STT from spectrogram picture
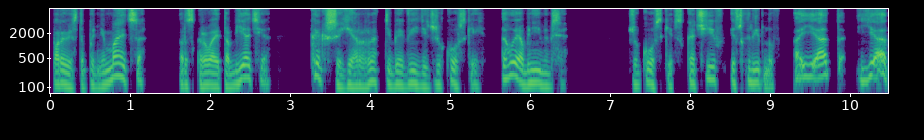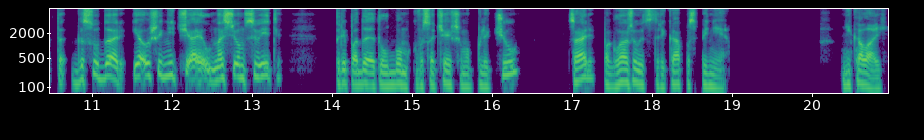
порывисто поднимается, раскрывает объятия. Как же я рад тебя видеть, Жуковский. Давай обнимемся. Жуковский, вскочив и всхлипнув. А я-то, я-то, государь, я уж и не чаял на всем свете. Припадает лбом к высочайшему плечу, Царь поглаживает старика по спине. Николай,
